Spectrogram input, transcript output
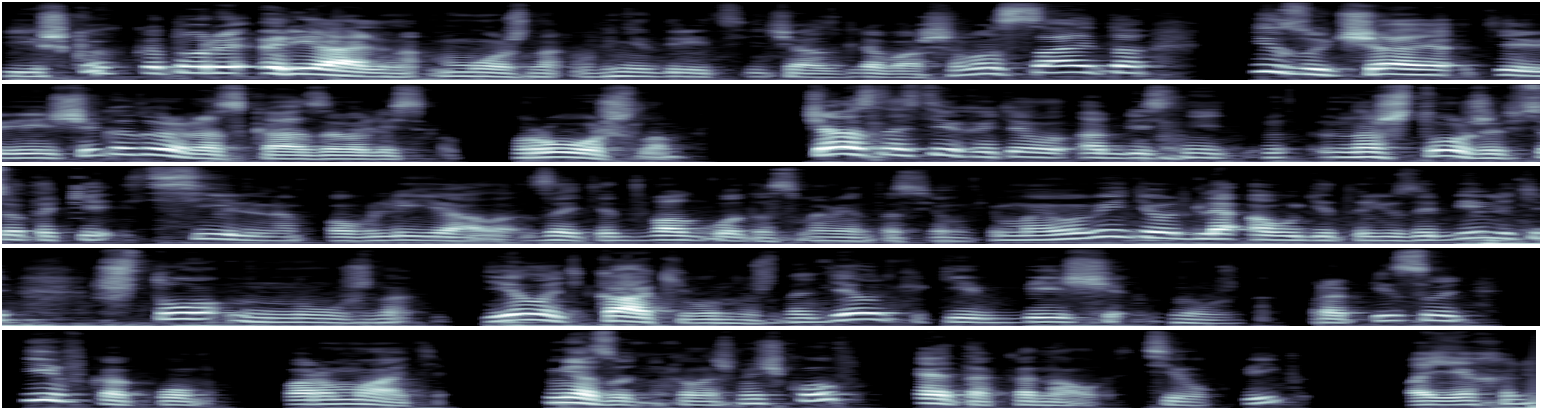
фишках, которые реально можно внедрить сейчас для вашего сайта, изучая те вещи, которые рассказывались в прошлом. Частности, хотел объяснить, на что же все-таки сильно повлияло за эти два года с момента съемки моего видео для аудита юзабилити, что нужно делать, как его нужно делать, какие вещи нужно прописывать и в каком формате. Меня зовут Николай Шмычков, это канал SEO Quick. Поехали!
